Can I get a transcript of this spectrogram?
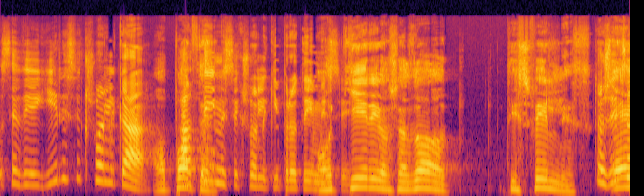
σε διαγείρει σεξουαλικά. Οπότε, Αυτή είναι η σεξουαλική Ο προτίμηση. κύριος εδώ της φίλης Το ζήτησε από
